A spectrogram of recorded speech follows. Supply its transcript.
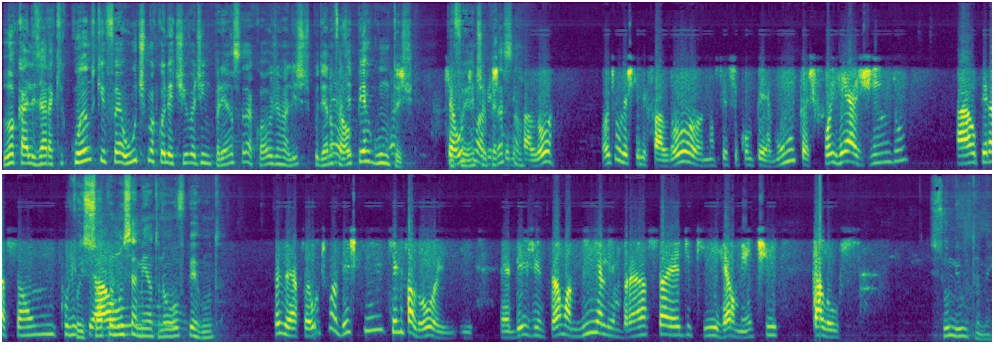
localizar aqui quando que foi a última coletiva de imprensa da qual os jornalistas puderam é, fazer perguntas. Que, que a última vez que ele falou, a última vez que ele falou, não sei se com perguntas, foi reagindo à operação policial. Foi só pronunciamento, não houve pergunta. Pois é, foi a última vez que, que ele falou. E, e é, desde então, a minha lembrança é de que realmente calou-se. Sumiu também.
